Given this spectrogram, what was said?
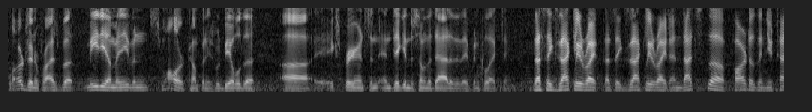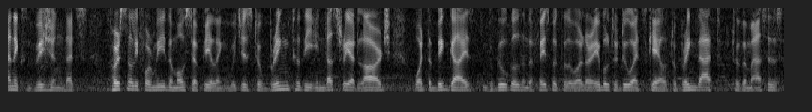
large enterprise, but medium and even smaller companies would be able to uh, experience and, and, dig into some of the data that they've been collecting. That's exactly right. That's exactly right. And that's the part of the Nutanix vision that's personally for me the most appealing, which is to bring to the industry at large what the big guys, the Googles and the Facebooks of the world are able to do at scale, to bring that to the masses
